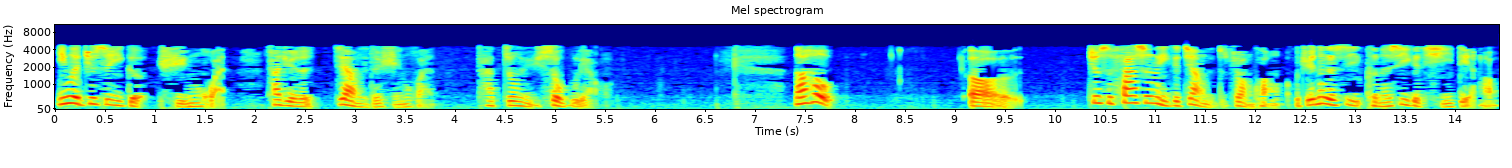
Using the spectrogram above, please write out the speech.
因为就是一个循环。他觉得这样子的循环，他终于受不了。然后，呃，就是发生了一个这样子的状况。我觉得那个是可能是一个起点啊，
